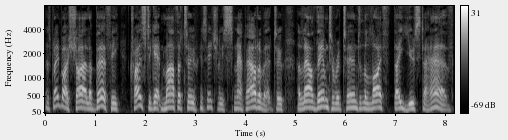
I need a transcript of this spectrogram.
As played by Shia LaBeouf, he tries to get Martha to essentially snap out of it, to allow them to return to the life they used to have.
